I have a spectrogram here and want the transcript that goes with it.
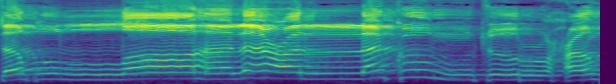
واتقوا الله لعلكم ترحمون.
